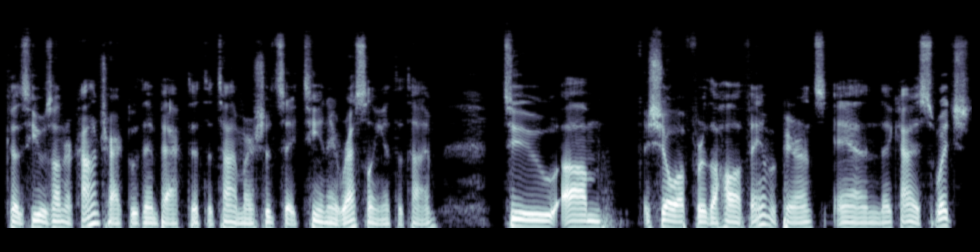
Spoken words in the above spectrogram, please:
because he was under contract with Impact at the time, or I should say TNA Wrestling at the time to um, show up for the Hall of Fame appearance, and they kind of switched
